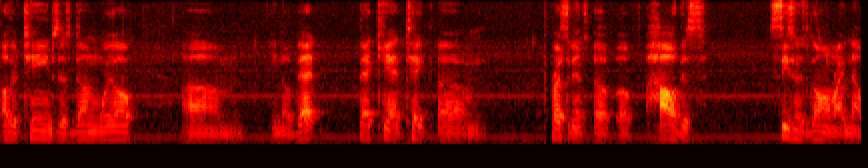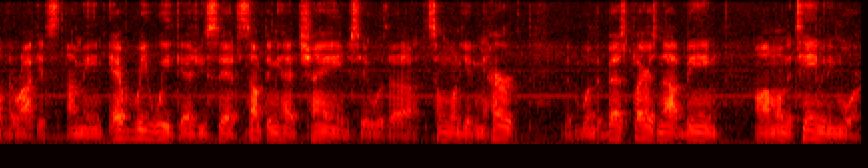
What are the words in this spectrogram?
other teams that's done well. Um, you know that that can't take um, precedence of, of how this season is gone right now with the Rockets. I mean, every week, as you said, something had changed. It was uh, someone getting hurt, one of the best players not being um, on the team anymore,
